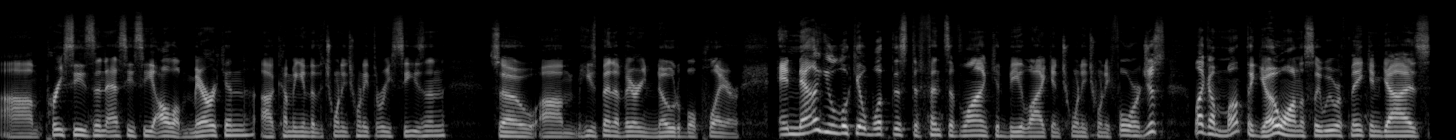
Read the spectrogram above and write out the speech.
Um, preseason SEC All American uh, coming into the 2023 season. So um, he's been a very notable player. And now you look at what this defensive line could be like in 2024. Just like a month ago, honestly, we were thinking, guys,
